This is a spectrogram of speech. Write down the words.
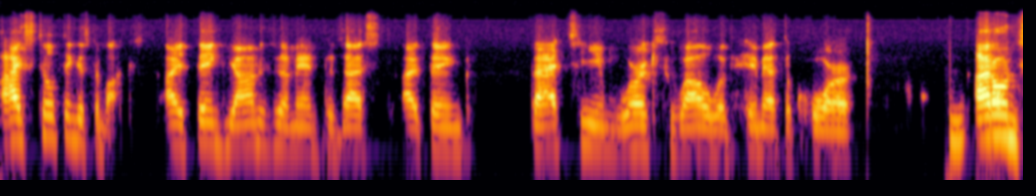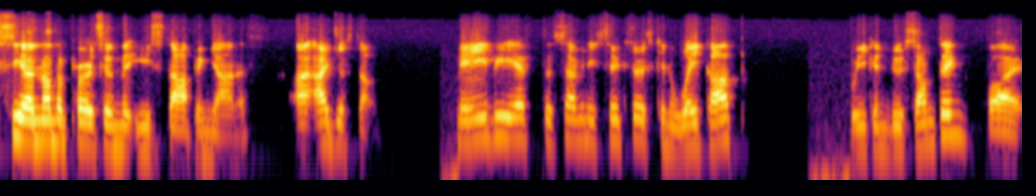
I still think it's the Bucks. I think Giannis is a man possessed. I think that team works well with him at the core. I don't see another person in the East stopping Giannis. I, I just don't. Maybe if the 76ers can wake up, we can do something, but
